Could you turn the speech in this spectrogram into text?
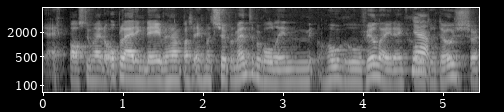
ja, echt pas toen wij de opleiding deden, we zijn pas echt met supplementen begonnen in hogere hoeveelheden en Ja. grotere dosissen.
